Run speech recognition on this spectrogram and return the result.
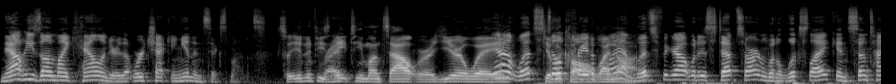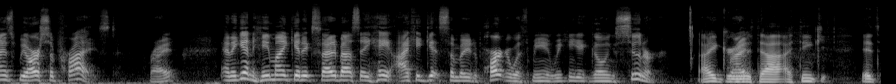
Now he's on my calendar that we're checking in in six months. so even if he's right? 18 months out or a year away, Yeah, let's give still a call. create a Why plan. not? Let's figure out what his steps are and what it looks like. And sometimes we are surprised, right? And again, he might get excited about saying, "Hey, I could get somebody to partner with me, and we can get going sooner." I agree Right. with that. I think it,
